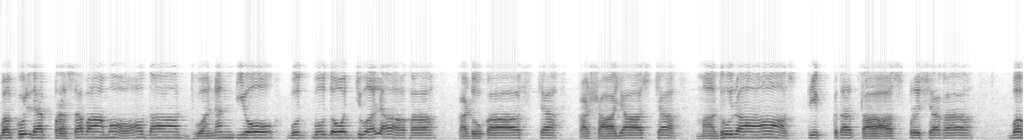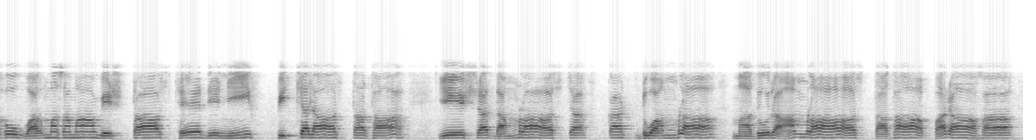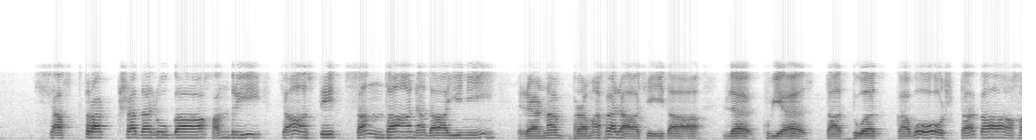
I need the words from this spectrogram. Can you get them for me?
बकुलप्रसवामोदाध्वनन्द्यो बुद्बुदोज्ज्वलाः कटुकाश्च कषायाश्च मधुरास्तिक्ततास्पृशः बहुवर्मसमाविष्टाश्चेदिनीः पिच्छलास्तथा ईषदम्लाश्च कड्वम्ला मधुराम्लास्तथा पराः। शस्त्रक्षदरुगा हन्द्री चास्ति सन्धानदायिनी रणभ्रमहराशिता लघ्व्यस्तद्वत्कवोष्टकाः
